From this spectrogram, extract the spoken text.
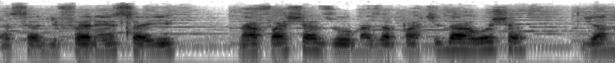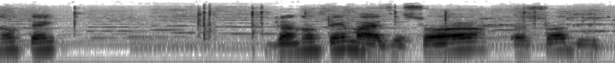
essa diferença aí na faixa azul, mas a partir da roxa já não tem já não tem mais, é só, é só adulto.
